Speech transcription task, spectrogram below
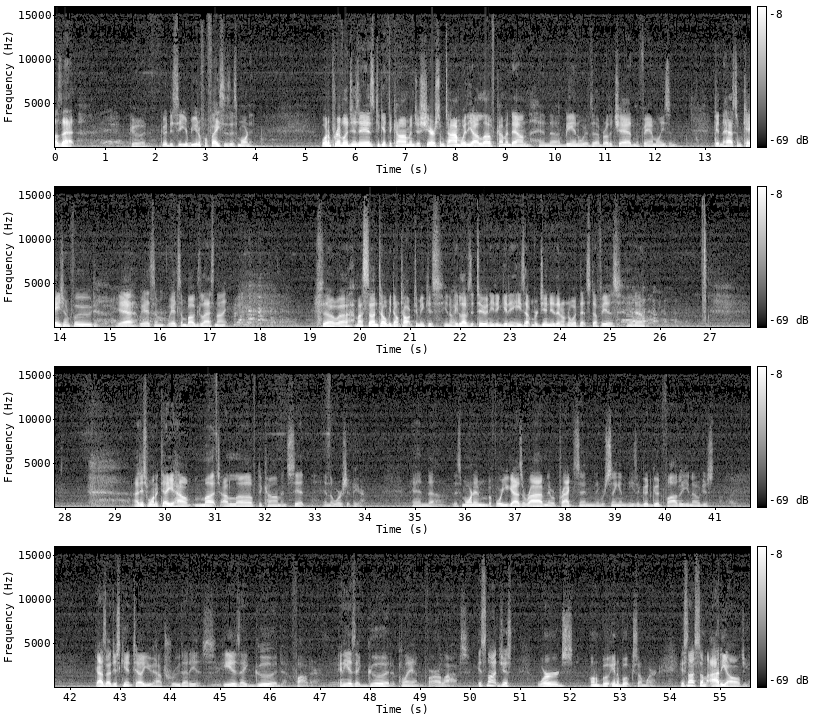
How's that? Good. Good to see your beautiful faces this morning. What a privilege it is to get to come and just share some time with you. I love coming down and uh, being with uh, Brother Chad and the families and getting to have some Cajun food. Yeah, we had some we had some bugs last night. So uh, my son told me don't talk to me because you know he loves it too, and he didn't get any. He's up in Virginia; they don't know what that stuff is, you know. I just want to tell you how much I love to come and sit in the worship here. And uh, this morning, before you guys arrived, and they were practicing, they were singing, He's a good, good Father, you know, just. Guys, I just can't tell you how true that is. He is a good Father, and He has a good plan for our lives. It's not just words on a book, in a book somewhere, it's not some ideology.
